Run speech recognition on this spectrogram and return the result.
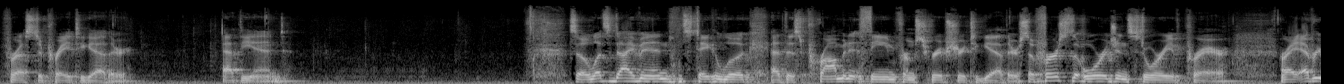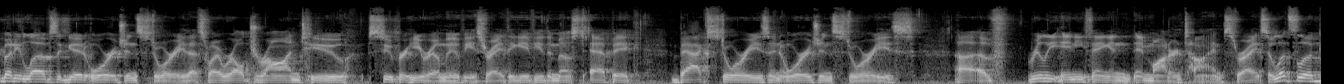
for us to pray together at the end. So let's dive in. Let's take a look at this prominent theme from Scripture together. So, first, the origin story of prayer. Right? Everybody loves a good origin story. That's why we're all drawn to superhero movies, right? They give you the most epic backstories and origin stories uh, of really anything in, in modern times, right? So, let's look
